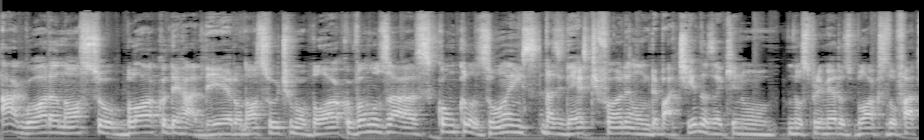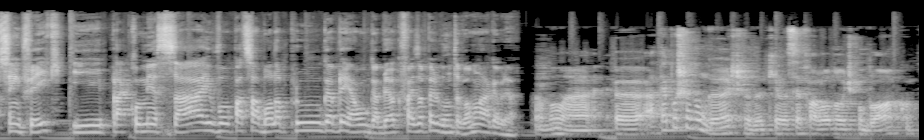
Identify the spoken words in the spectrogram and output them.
agora o nosso bloco derradeiro, o nosso último bloco. Vamos às conclusões das ideias que foram debatidas aqui no, nos primeiros blocos do Fato Sem Fake. E para começar, eu vou passar a bola pro Gabriel. O Gabriel que faz a pergunta. Vamos lá, Gabriel. Vamos lá. Uh, até puxando um gancho do que você falou no último bloco,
